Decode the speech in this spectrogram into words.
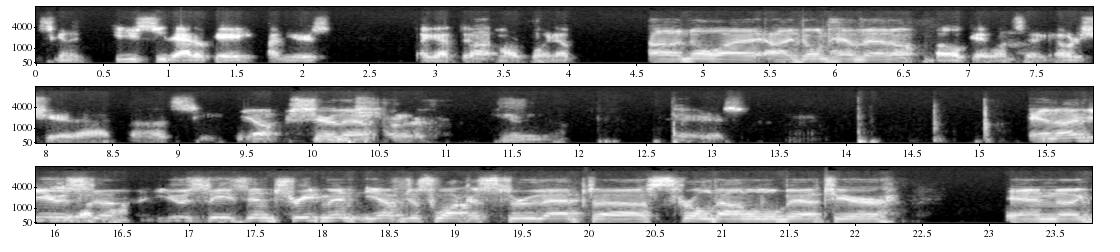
It's gonna. Can you see that? Okay, on yours. I got the uh, PowerPoint up. Uh, no, I, I don't have that up. Oh, okay, one second. I want to share that. Uh, let's see. Yep, share that. Share. Here we go. There it is. And I've used uh, used these in treatment. Yep, just walk us through that. Uh, scroll down a little bit here, and uh,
